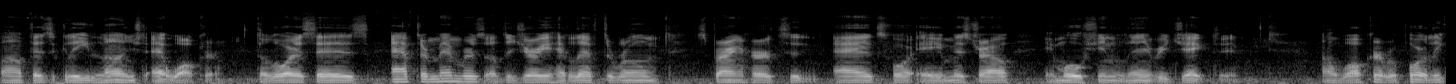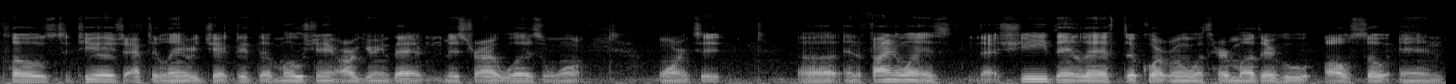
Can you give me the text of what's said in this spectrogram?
uh, physically lunged at Walker. The lawyer says after members of the jury had left the room, spurring her to ask for a mistrial, a motion Linn rejected. Uh, Walker reportedly closed to tears after Linn rejected the motion, arguing that mistrial was war- warranted. Uh, and the final one is that she then left the courtroom with her mother, who also in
